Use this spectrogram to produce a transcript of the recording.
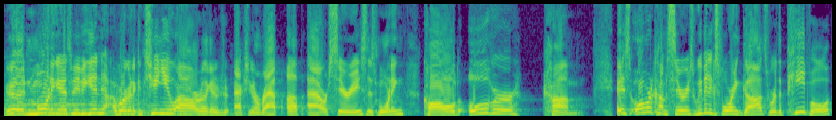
Good morning. As we begin, we're going to continue our, we're actually going to wrap up our series this morning called Overcome. This Overcome series, we've been exploring God's Word, the people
